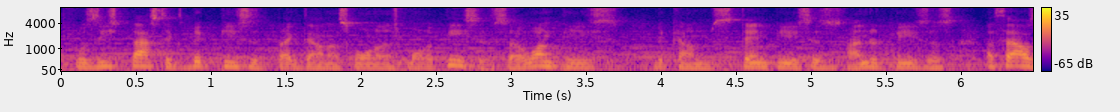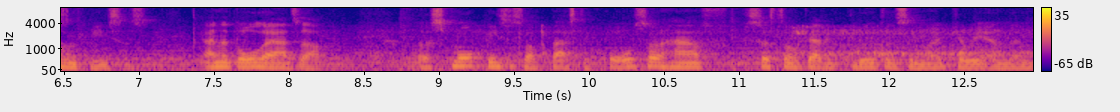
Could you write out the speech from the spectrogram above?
Because these plastics, big pieces break down in smaller and smaller pieces. So one piece becomes 10 pieces, 100 pieces, 1,000 pieces and it all adds up. Uh, small pieces of plastic also have persistent organic pollutants and mercury in them,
